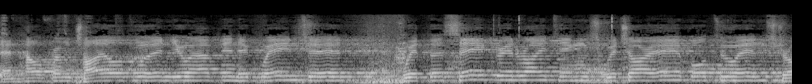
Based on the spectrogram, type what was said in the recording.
and how from childhood you have been acquainted with the sacred writings which are able to instruct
